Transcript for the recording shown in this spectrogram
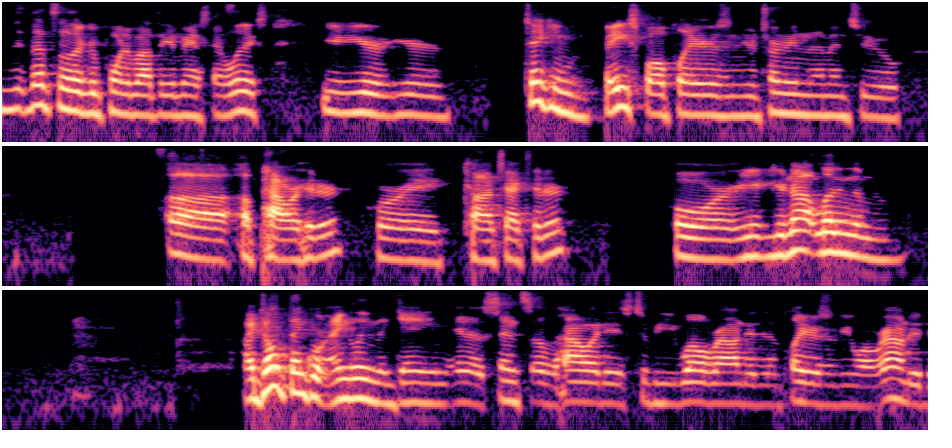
that's another good point about the advanced analytics. You're you're taking baseball players and you're turning them into uh, a power hitter or a contact hitter, or you're not letting them. I don't think we're angling the game in a sense of how it is to be well rounded and players to be well rounded.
